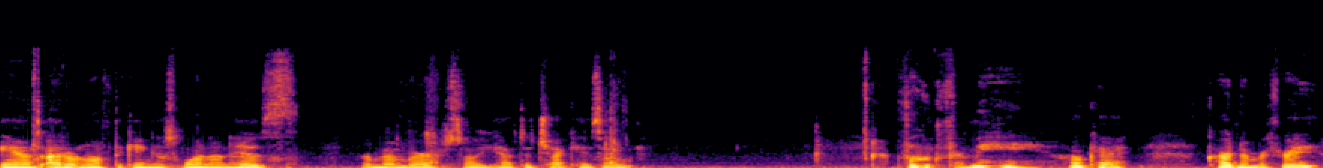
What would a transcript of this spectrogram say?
And I don't know if the king has won on his, remember? So you have to check his out. Vote for me. Okay. Card number three,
